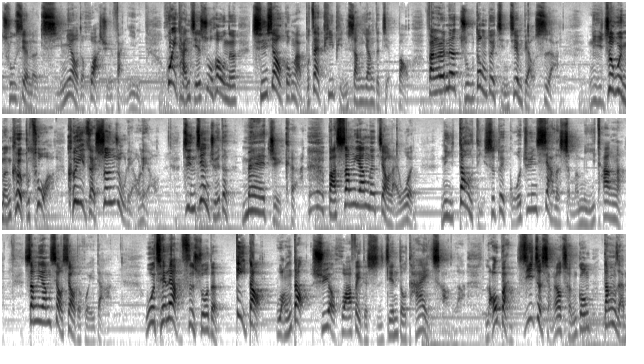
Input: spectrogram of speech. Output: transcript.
出现了奇妙的化学反应。会谈结束后呢，秦孝公啊，不再批评商鞅的简报，反而呢，主动对景建表示啊。你这位门客不错啊，可以再深入聊聊。景建觉得 magic，把商鞅呢叫来问：“你到底是对国君下了什么迷汤啊？”商鞅笑笑的回答：“我前两次说的地道、王道需要花费的时间都太长了，老板急着想要成功，当然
